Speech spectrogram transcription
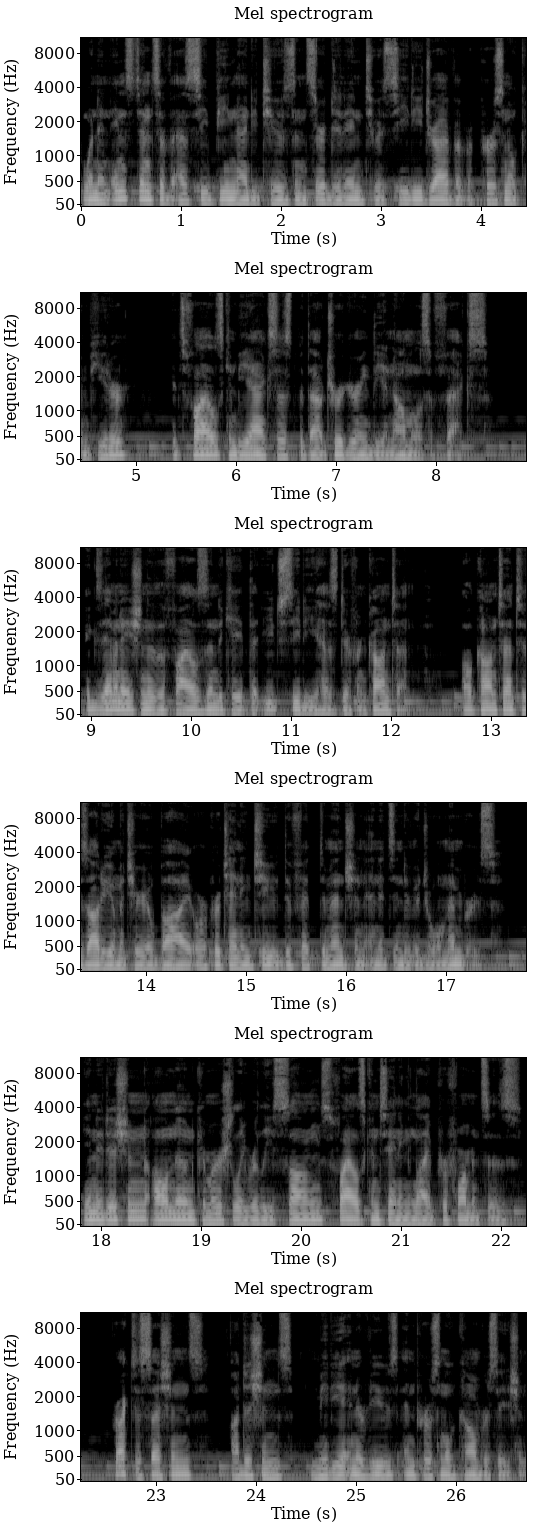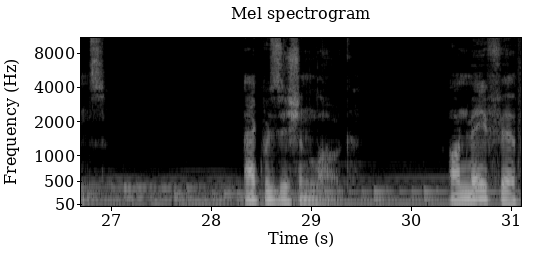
When an instance of SCP 92 is inserted into a CD drive of a personal computer, its files can be accessed without triggering the anomalous effects. Examination of the files indicate that each CD has different content. All content is audio material by or pertaining to the fifth dimension and its individual members. In addition, all known commercially released songs, files containing live performances, practice sessions, auditions, media interviews, and personal conversations. Acquisition Log on May 5th,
